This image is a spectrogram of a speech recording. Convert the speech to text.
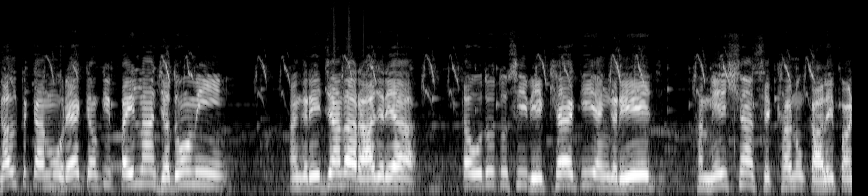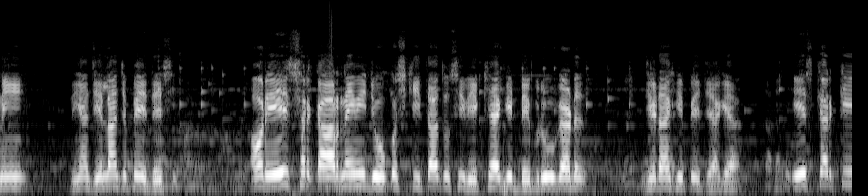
ਗਲਤ ਕੰਮ ਹੋ ਰਿਹਾ ਕਿਉਂਕਿ ਪਹਿਲਾਂ ਜਦੋਂ ਵੀ ਅੰਗਰੇਜ਼ਾਂ ਦਾ ਰਾਜ ਰਿਹਾ, ਤਾਂ ਉਦੋਂ ਤੁਸੀਂ ਵੇਖਿਆ ਕਿ ਅੰਗਰੇਜ਼ ਹਮੇਸ਼ਾ ਸਿੱਖਾਂ ਨੂੰ ਕਾਲੇ ਪਾਣੀ ਦੀਆਂ ਜੇਲ੍ਹਾਂ 'ਚ ਭੇਜਦੇ ਸੀ। ਔਰ ਇਸ ਸਰਕਾਰ ਨੇ ਵੀ ਜੋ ਕੁਝ ਕੀਤਾ, ਤੁਸੀਂ ਵੇਖਿਆ ਕਿ ਡਿਬਰੂਗੜ੍ਹ ਜਿਹੜਾ ਕਿ ਭੇਜਿਆ ਗਿਆ। ਇਸ ਕਰਕੇ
